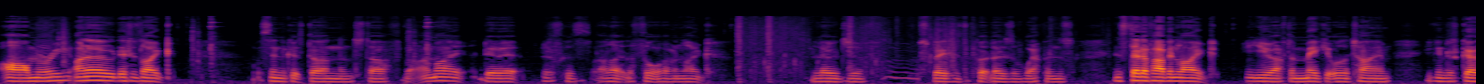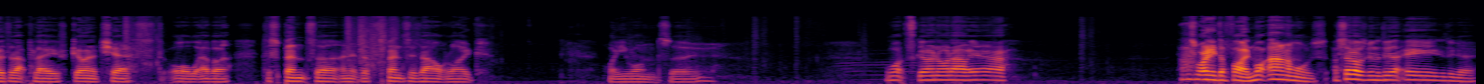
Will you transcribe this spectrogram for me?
armory. I know this is like what Syndicate's done and stuff, but I might do it just because I like the thought of having like loads of spaces to put loads of weapons. Instead of having like you have to make it all the time, you can just go to that place, go in a chest or whatever, dispenser, and it dispenses out like what you want. So, what's going on out here? That's what I need to find. More animals. I said I was going to do that ages ago.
